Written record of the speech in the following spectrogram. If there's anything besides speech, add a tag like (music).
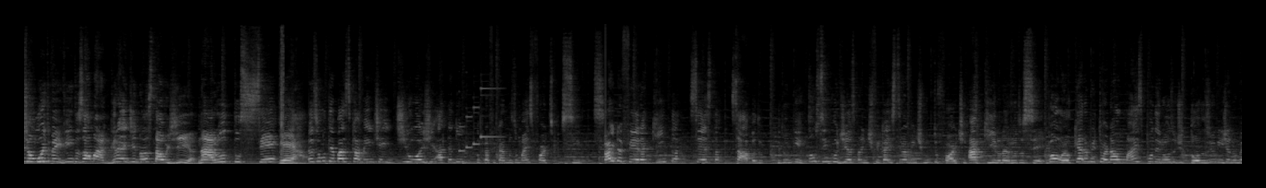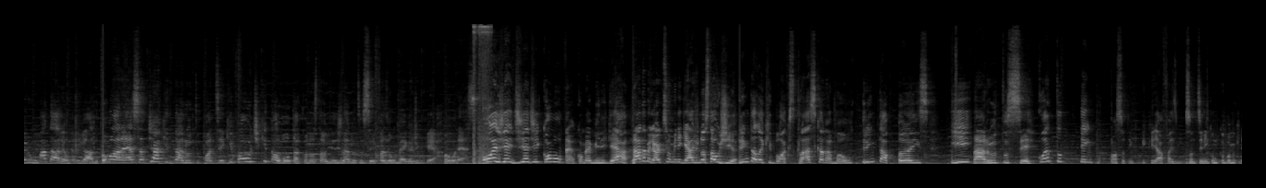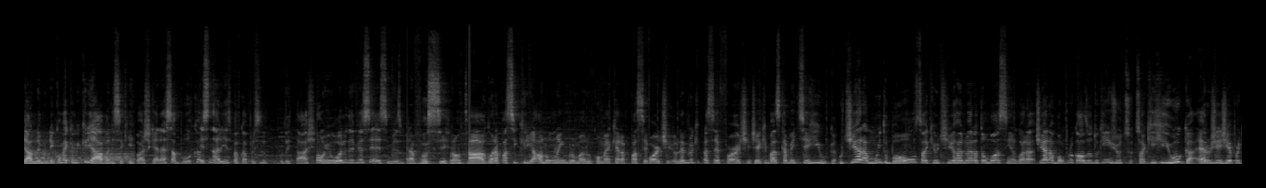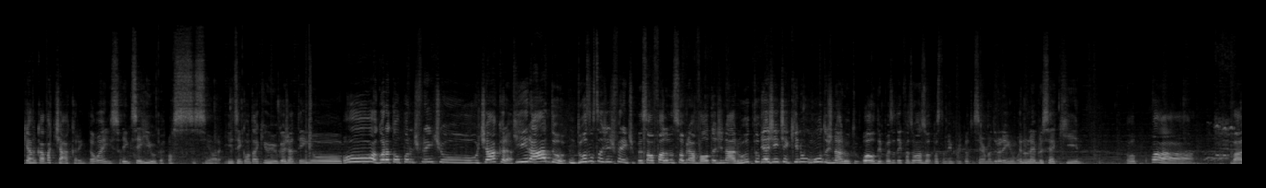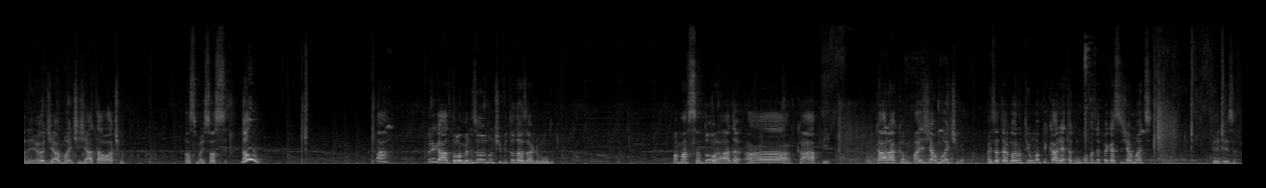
Sejam muito bem-vindos a uma grande nostalgia, Naruto C Guerra. Nós vamos ter basicamente aí de hoje até domingo para ficarmos o mais fortes possíveis. Quarta-feira, quinta, sexta, sábado e domingo. São cinco dias pra gente ficar extremamente muito forte aqui no Naruto C. Bom, eu quero me tornar o mais poderoso de todos e o ninja número um, Madarão, tá ligado? Vamos lá nessa, já que Naruto pode ser que volte, que tal voltar com a nostalgia de Naruto C e fazer um mega de guerra? Vamos nessa. Hoje é dia de, como é, como é mini guerra, nada melhor que ser um mini guerra de nostalgia. 30 Lucky Blocks clássica na mão, 30 pães e Naruto C. Quanto tempo. Nossa, eu tenho que me criar faz... Nossa, não sei nem como que eu vou me criar. Não lembro nem como é que eu me criava nisso aqui. Eu acho que era essa boca, esse nariz pra ficar parecido com o do Itachi. Bom, e o olho devia ser esse mesmo. Era você. Pronto. Ah, agora pra se criar, eu não lembro, mano, como é que era pra ser forte. Eu lembro que pra ser forte, tinha que basicamente ser Ryuga. O Tira era muito bom, só que o Tira não era tão bom assim. Agora, o Tira era bom por causa do Genjutsu. Só que Ryuga era o GG porque arrancava chakra. Então é isso. Tem que ser Ryuga. Nossa senhora. E sem contar que o Ryuga já tem o... Oh, agora tá upando de frente o, o chakra. Que irado. Duas nostalgias diferentes. O pessoal falando sobre a volta de Naruto e a gente aqui no mundo de Naruto. Uou, depois eu tenho que fazer umas roupas também porque eu tô sem armadura nenhuma. Eu não lembro se aqui... Opa! Valeu, diamante já tá ótimo. Nossa, mas só se... Não! Ah, obrigado. Pelo menos eu não tive todo azar do mundo. Uma maçã dourada? Ah, cap. Caraca, mais diamante, velho. Mas até agora não tem uma picareta. Como que eu vou fazer pegar esses diamantes? Beleza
